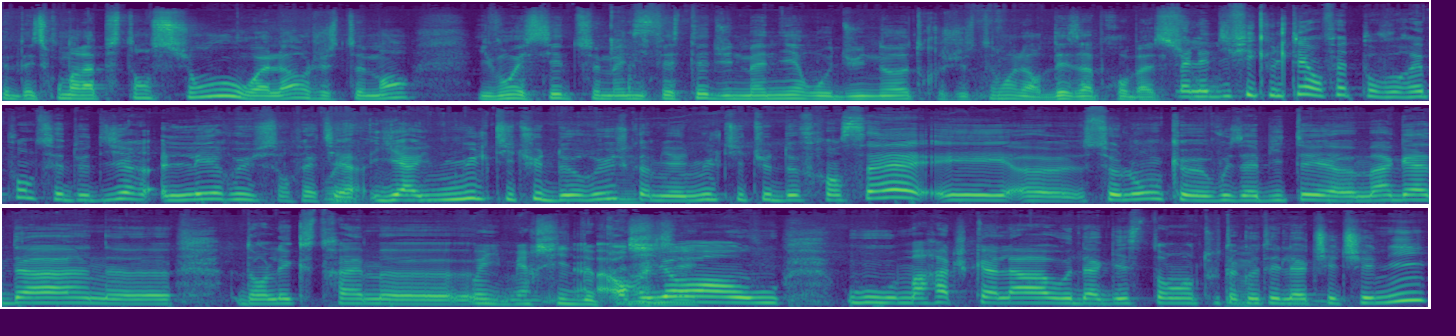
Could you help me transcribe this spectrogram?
ils seront dans l'abstention ou alors justement ils vont essayer de se manifester d'une manière ou d'une autre justement leur désapprobation? Bah, la difficulté en fait pour vous répondre, c'est de dire les Russes. En fait, il, y a, une multitude de Russes mm. comme il y a une multitude de Français et euh, selon que vous habitez euh, Magadan euh, dans l'extrême oui, merci de Orient ou, ou Marachkala au Daghestan tout à mm. côté de la Tchétchénie,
